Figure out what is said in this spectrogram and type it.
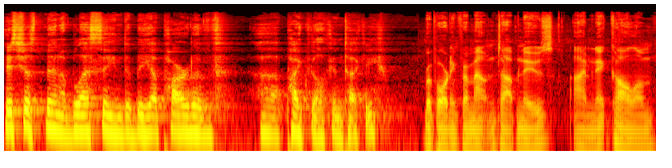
it's just been a blessing to be a part of uh, Pikeville, Kentucky. Reporting for Mountaintop News, I'm Nick Collum.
